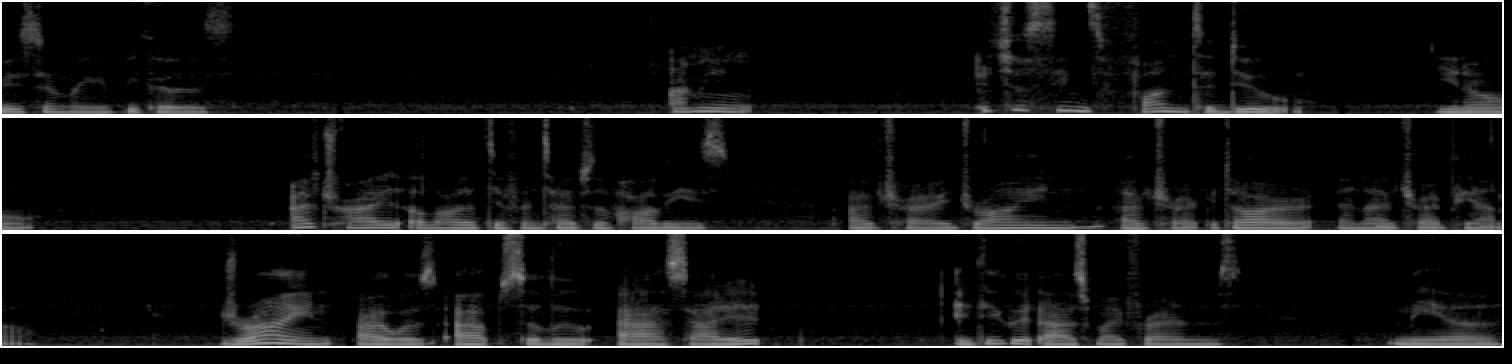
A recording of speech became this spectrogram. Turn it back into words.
recently because, I mean, it just seems fun to do. You know, I've tried a lot of different types of hobbies. I've tried drawing, I've tried guitar, and I've tried piano. Drawing, I was absolute ass at it. If you could ask my friends, Mia,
